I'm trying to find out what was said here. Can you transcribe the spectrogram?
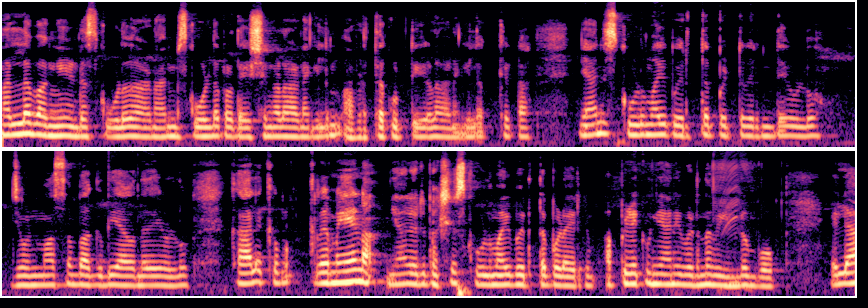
നല്ല ഭംഗിയുണ്ട് സ്കൂൾ കാണാനും സ്കൂളിന്റെ പ്രദേശങ്ങളാണെങ്കിലും അവിടുത്തെ കുട്ടികളാണെങ്കിലും ഒക്കെ കേട്ടോ ഞാൻ സ്കൂളുമായി പൊരുത്തപ്പെട്ട് വരുന്നതേ ഉള്ളൂ. ജൂൺ മാസം പകുതിയാവുന്നതേ ഉള്ളൂ. കാലക്രമ ക്രമേണ ഞാനൊരു പക്ഷേ സ്കൂളുമായി പൊരുത്തപ്പെടുമായിരിക്കും. അപ്പോഴേക്കും ഞാൻ ഇവിടുന്ന് വീണ്ടും പോകും എല്ലാ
